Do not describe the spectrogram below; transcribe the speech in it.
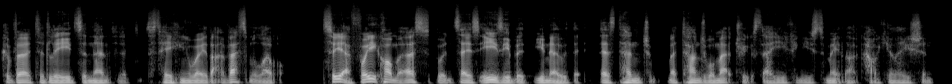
converted leads and then taking away that investment level. So yeah, for e-commerce, I wouldn't say it's easy, but you know, there's tangible, tangible metrics there you can use to make that calculation.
